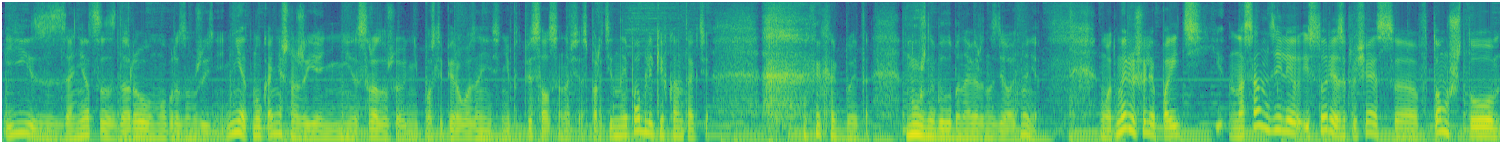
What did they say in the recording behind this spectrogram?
и заняться здоровым образом жизни. Нет, ну, конечно же, я не сразу же, не после первого занятия не подписался на все спортивные паблики ВКонтакте. как бы это нужно было бы, наверное, сделать, но нет. Вот, мы решили пойти. На самом деле, история заключается в том, что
